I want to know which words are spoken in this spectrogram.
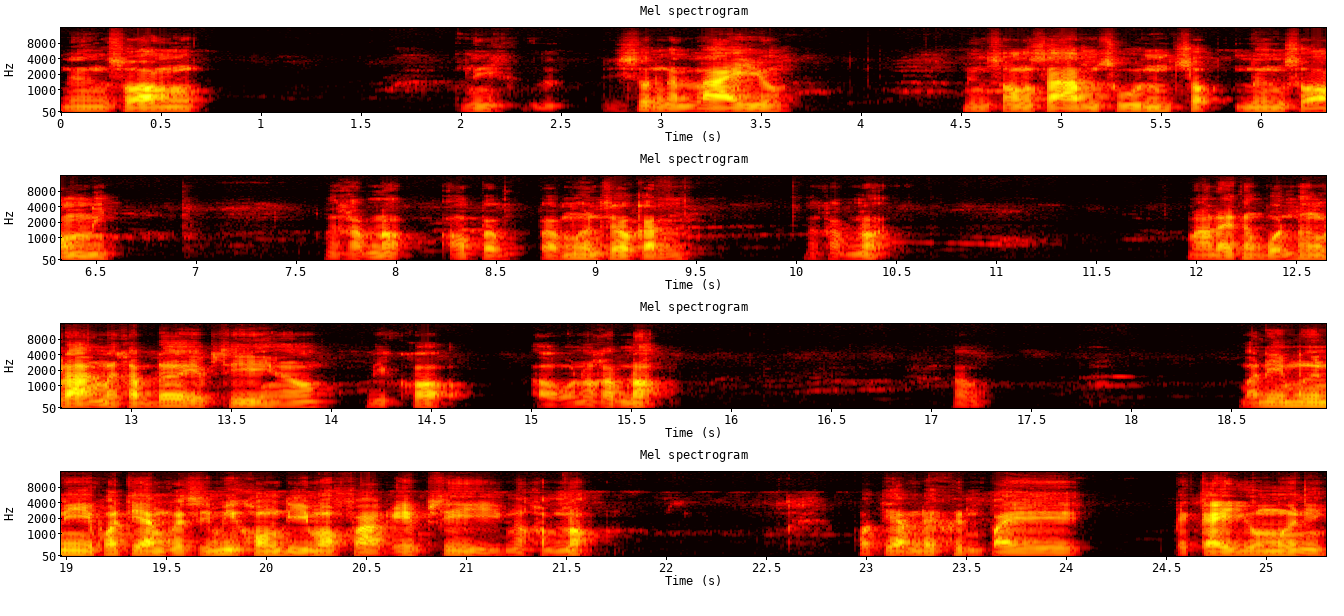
หนึ่งสองนี่ส่วนกันลายอยู่หนึ่งสองสามศูนย์หนึ่งสองนี่นะครับเนาะ เอาไปประเมินเท่ากันนะครับเนาะมาได้ทั้งบนทั้งล่างนะครับ เด้อ FC เอาวิเคราะห์เอาเนาะครับเนาะครับวันนี้มือนี้พ่อแต้มก็สิมีของดีมาฝาก FC อีกเนาะครับเนาะพอเตรียมได้ขึ้นไปไปไกลยู่งมือนี่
